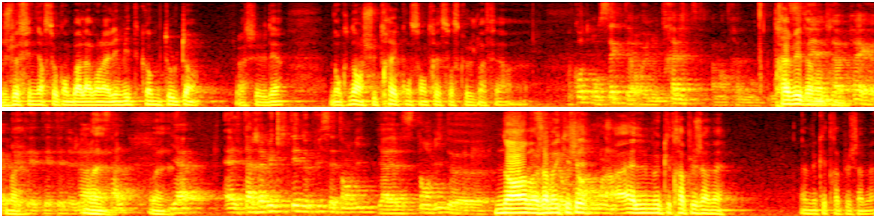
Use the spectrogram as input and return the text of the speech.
Je veux finir ce combat-là avant la limite comme tout le temps. Tu vois ce que je veux dire? Donc non, je suis très concentré sur ce que je dois faire. Par contre, on sait que tu es revenu très vite Très vite. Après, ouais. tu étais déjà ouais. à la salle. Ouais. Il y a, elle t'a jamais quitté depuis cette envie? Il y a cette envie de... Non, elle m'a jamais quitté. Elle ne me quittera plus jamais. Elle ne me quittera plus jamais.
